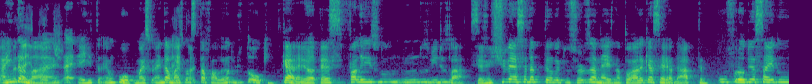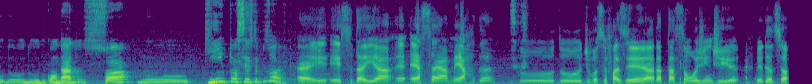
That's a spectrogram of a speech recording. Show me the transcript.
ainda mais. É, é, um pouco, mas ainda mais quando você tá falando de Tolkien. Cara, eu até falei isso no, num dos vídeos lá. Se a gente estivesse adaptando aqui que o Senhor dos Anéis, na toada que a série adapta, o Frodo ia sair do, do, do, do condado só no quinto ou sexto episódio. É, esse daí, é, é, essa é a merda do, do, de você fazer a adaptação hoje em dia. Meu Deus do céu.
